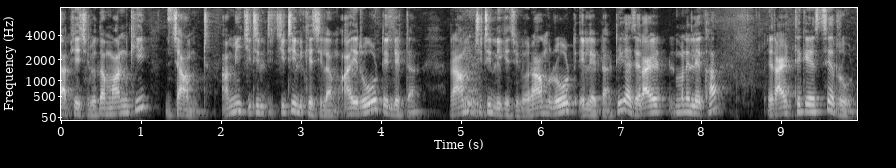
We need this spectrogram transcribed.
লাফিয়েছিল। দ্য মানকি জাম্পড আমি চিঠি চিঠি লিখেছিলাম। I wrote a letter Ram চিঠি লিখেছিল। রাম রোট এ লেটার ঠিক আছে? রাইট মানে লেখা রাইট থেকে এসছে রোট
